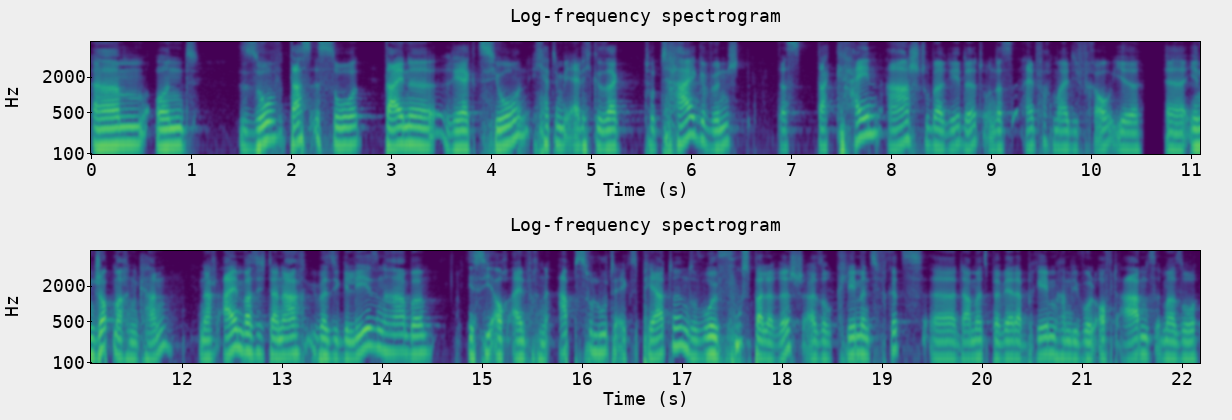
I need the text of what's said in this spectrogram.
ähm, und so, das ist so deine Reaktion. Ich hätte mir ehrlich gesagt total gewünscht, dass da kein Arsch drüber redet und dass einfach mal die Frau ihr, äh, ihren Job machen kann. Nach allem, was ich danach über sie gelesen habe, ist sie auch einfach eine absolute Expertin, sowohl fußballerisch, also Clemens Fritz, äh, damals bei Werder Bremen, haben die wohl oft abends immer so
